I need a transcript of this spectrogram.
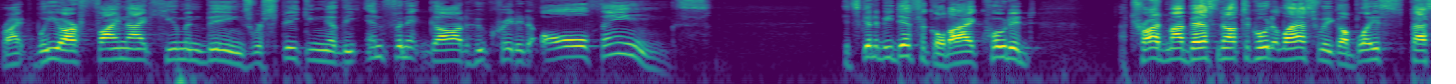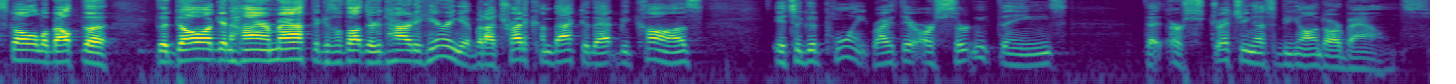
Right? We are finite human beings. We're speaking of the infinite God who created all things. It's going to be difficult. I quoted, I tried my best not to quote it last week. I'll Blaise Pascal about the, the dog in higher math because I thought they're tired of hearing it, but I try to come back to that because it's a good point, right? There are certain things that are stretching us beyond our bounds.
